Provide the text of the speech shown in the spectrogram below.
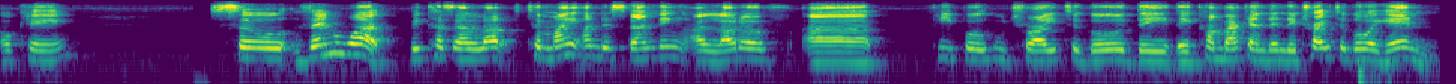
okay. So then what? Because a lot, to my understanding, a lot of uh, people who try to go, they they come back and then they try to go again.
